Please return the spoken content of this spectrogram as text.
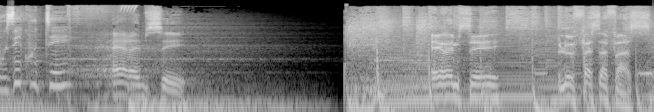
Vous écoutez RMC. RMC, le face-à-face.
